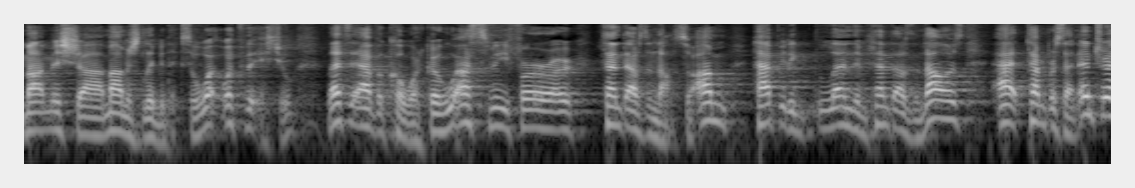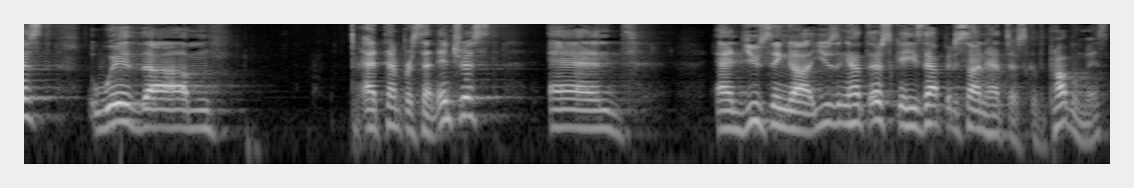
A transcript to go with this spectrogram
mamish uh, mamish libidik. So what, what's the issue? Let's say I have a coworker who asks me for ten thousand dollars. So I'm happy to lend him ten thousand dollars at ten percent interest with um, at ten percent interest and and using uh, using heter iska, he's happy to sign heter iska. The problem is,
